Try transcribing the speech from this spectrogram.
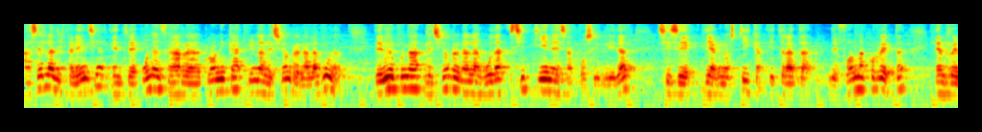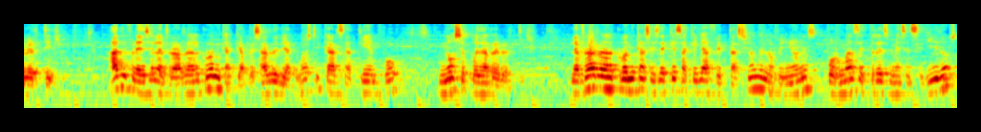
hacer la diferencia entre una enfermedad renal crónica y una lesión renal aguda, debido a que una lesión renal aguda sí tiene esa posibilidad, si se diagnostica y trata de forma correcta, en revertir. A diferencia de la enfermedad renal crónica, que a pesar de diagnosticarse a tiempo, no se puede revertir. La enfermedad renal crónica se dice que es aquella afectación de los riñones por más de tres meses seguidos,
